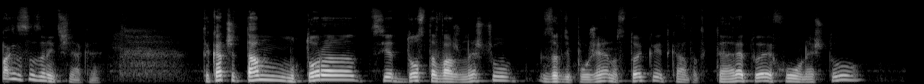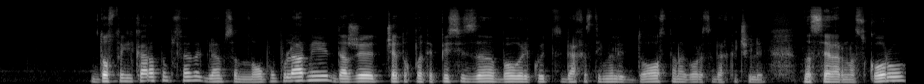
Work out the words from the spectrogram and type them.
пак да се занитиш някъде. Така че там мотора си е доста важно нещо, заради положение на стойка и така нататък. Тенерето е хубаво нещо. Доста ги карат напоследък, гледам са много популярни. Даже четох пътеписи за българи, които бяха стигнали доста нагоре, се бяха качили на север наскоро.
